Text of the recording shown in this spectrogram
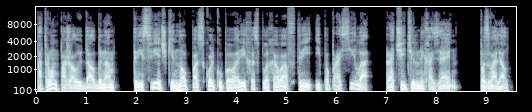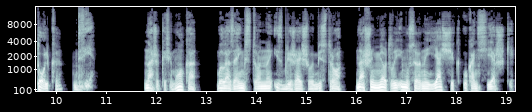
Патрон, пожалуй, дал бы нам три свечки, но поскольку повариха, сплоховав три и попросила, рачительный хозяин позволял только две. Наша кофемолка была заимствована из ближайшего бистро, наши метлы и мусорный ящик у консьержки.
